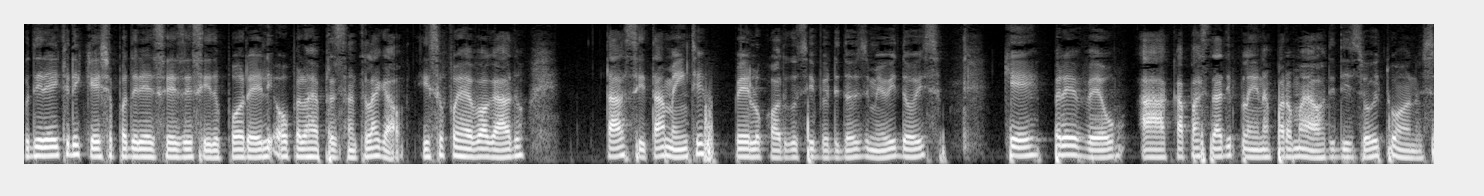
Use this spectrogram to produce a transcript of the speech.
o direito de queixa poderia ser exercido por ele ou pelo representante legal. Isso foi revogado tacitamente pelo Código Civil de 2002, que preveu a capacidade plena para o maior de 18 anos.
